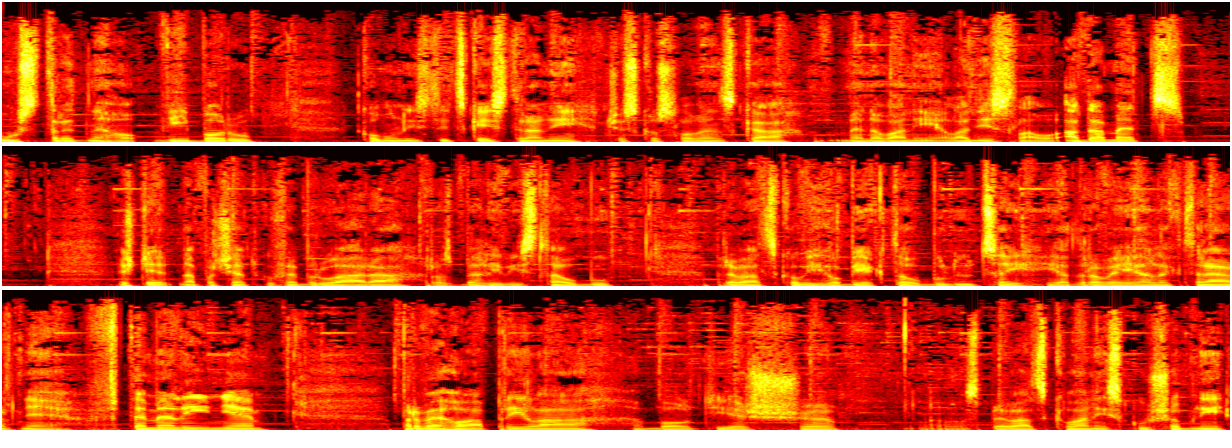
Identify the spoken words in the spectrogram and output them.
ústredného výboru komunistickej strany Československa menovaný Ladislav Adamec. Ešte na počiatku februára rozbehli výstavbu prevádzkových objektov budúcej jadrovej elektrárne v Temelíne. 1. apríla bol tiež e, sprevádzkovaný skúšobný e,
